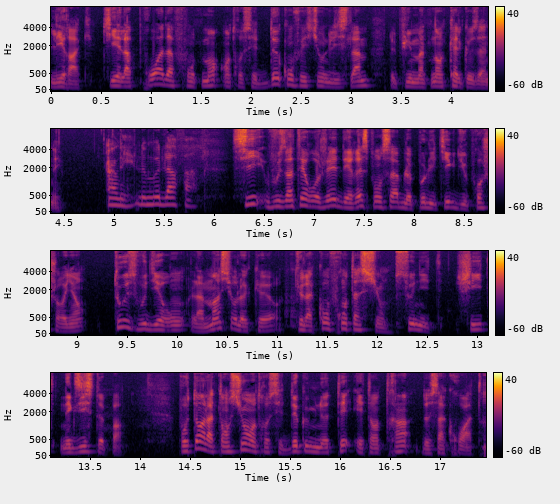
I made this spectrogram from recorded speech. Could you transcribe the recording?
l'Irak, qui est la proie d'affrontements entre ces deux confessions de l'islam depuis maintenant quelques années. Allez, le mot de la fin. Si vous interrogez des responsables politiques du Proche-Orient, tous vous diront la main sur le cœur que la confrontation sunnite-chiite n'existe pas. Pourtant, la tension entre ces deux communautés est en train de s'accroître.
